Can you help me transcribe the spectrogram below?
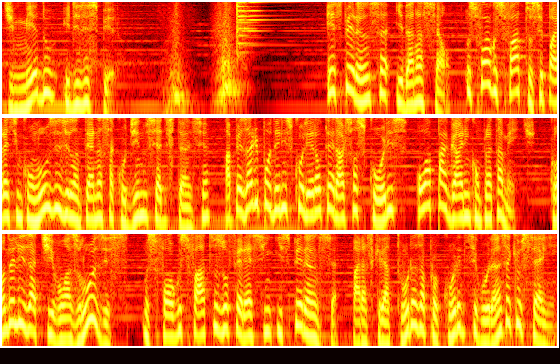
de medo e desespero. Esperança e danação. Os fogos fatos se parecem com luzes e lanternas sacudindo-se à distância, apesar de poderem escolher alterar suas cores ou apagarem completamente. Quando eles ativam as luzes, os fogos fatos oferecem esperança para as criaturas à procura de segurança que os seguem.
